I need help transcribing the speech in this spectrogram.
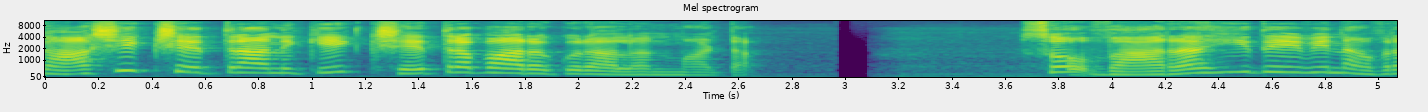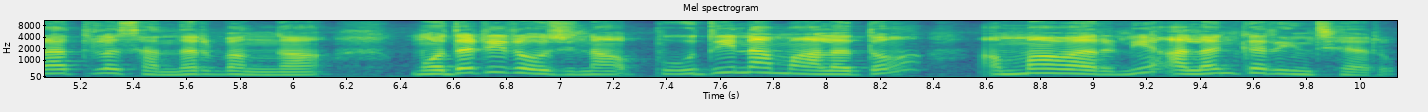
కాశీ క్షేత్రానికి క్షేత్రపారకురాలన్నమాట. సో వారాహీదేవి నవరాత్రుల సందర్భంగా మొదటి రోజున పుదీనా మాలతో అమ్మవారిని అలంకరించారు.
